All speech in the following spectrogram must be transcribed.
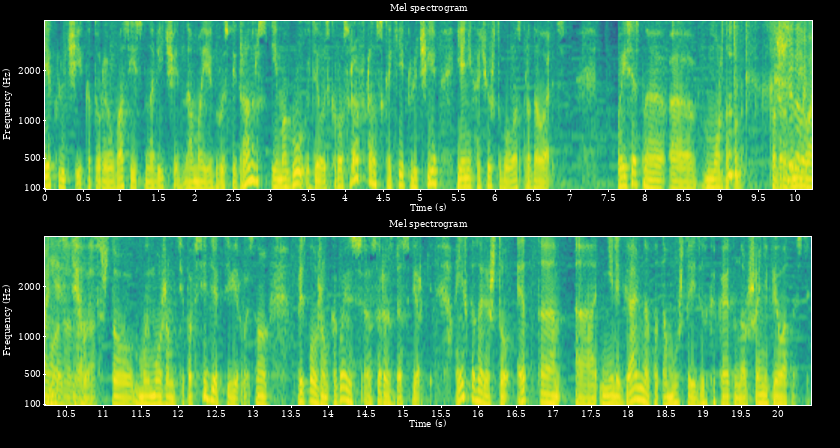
те ключи, которые у вас есть в наличии на мою игру Speedrunners, и могу делать кросс-референс, какие ключи я не хочу, чтобы у вас продавались. Ну, естественно, э, можно ну, под, подразумевание можно, сделать, да, да. что мы можем типа все деактивировать, но, предположим, какой-нибудь э, сервис для сверки. Они сказали, что это а, нелегально, потому что идет какое-то нарушение приватности.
